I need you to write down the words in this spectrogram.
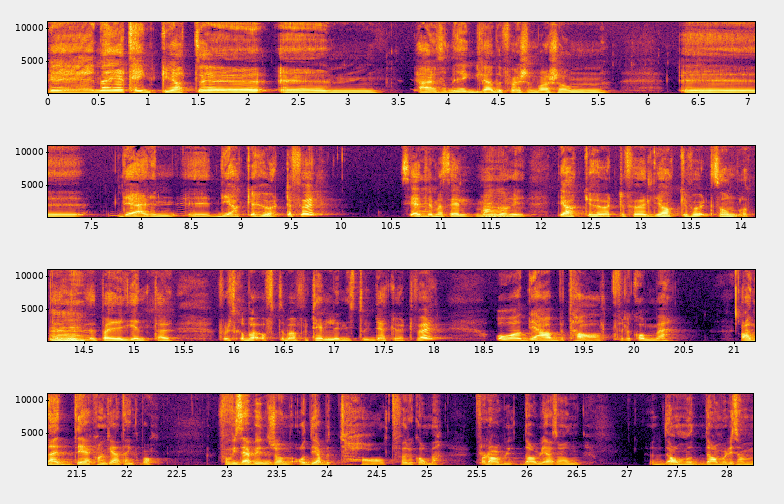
Eh, nei, jeg tenker at eh, eh, Jeg har en sånn regle jeg hadde før som var sånn eh, Det er en eh, De har ikke hørt det før, sier jeg til meg selv mange ganger. De har ikke hørt det før, de har ikke hørt det sånn. At jeg bare gjentar For du skal bare, ofte bare fortelle en historie de har ikke hørt før. Og de har betalt for å komme. Å nei, det kan ikke jeg tenke på. For hvis jeg begynner sånn, og de har betalt for å komme, for da, da blir jeg sånn da må, da, må liksom,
